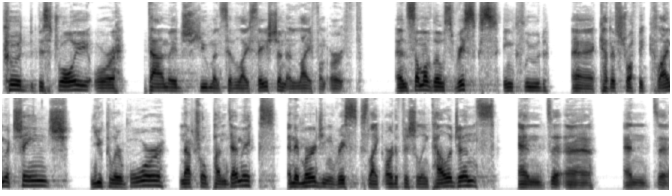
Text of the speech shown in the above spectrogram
could destroy or damage human civilization and life on Earth. And some of those risks include uh, catastrophic climate change, nuclear war, natural pandemics, and emerging risks like artificial intelligence and uh, and uh,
